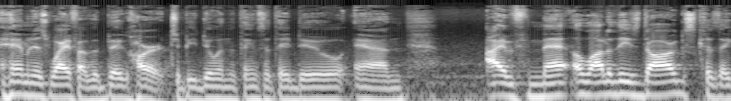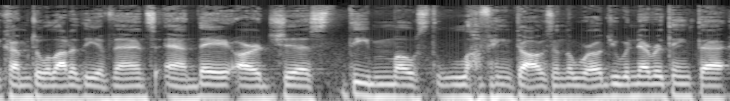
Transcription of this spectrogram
him and his wife have a big heart to be doing the things that they do, and I've met a lot of these dogs because they come to a lot of the events, and they are just the most loving dogs in the world. You would never think that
